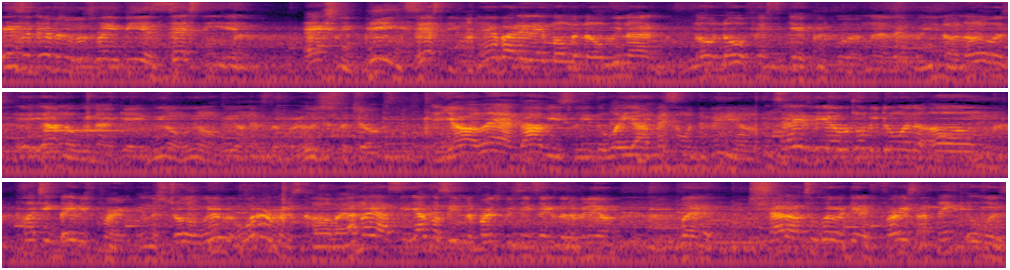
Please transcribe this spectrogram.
it's a difference between being zesty and actually being zesty. Man. Everybody in that moment know we not, no, no offense to gay people or that, but you know, none of us, y'all know we not gay. We don't, we don't be on that stuff. It was just for jokes. And y'all laughed, obviously, the way y'all messing with the video. In today's video, we're gonna be doing the um punching babies prank in the stroller, whatever, whatever it's called. Like, I know y'all see, y'all gonna see it in the first 15 seconds of the video, but shout out to whoever did it first. I think it was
